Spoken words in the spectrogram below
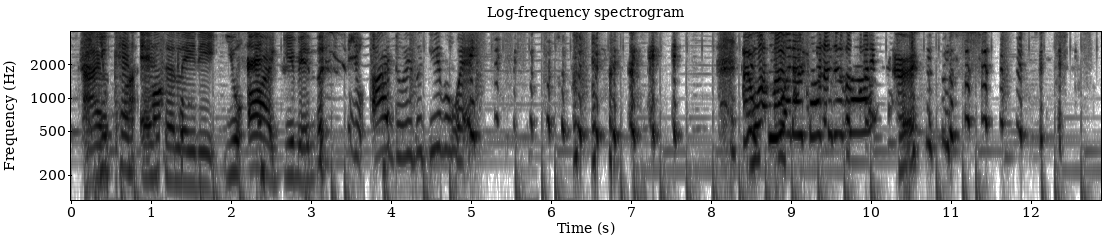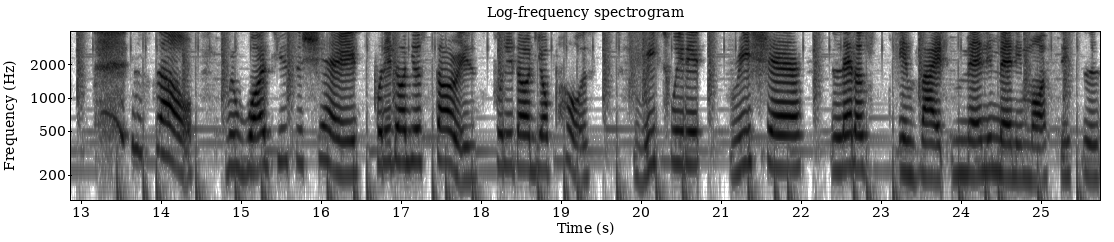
I, you can enter, lady. You are giving. you are doing the giveaway. I want my what I'm talking back the butter. So we want you to share it, put it on your stories, put it on your post, retweet it, reshare. Let us invite many, many more sisters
